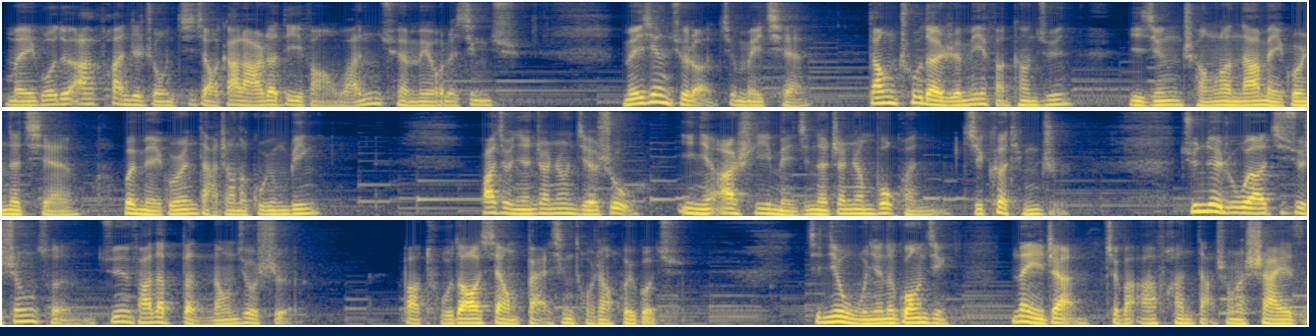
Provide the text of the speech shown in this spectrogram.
美国对阿富汗这种犄角旮旯的地方完全没有了兴趣，没兴趣了就没钱。当初的人民反抗军。已经成了拿美国人的钱为美国人打仗的雇佣兵。八九年战争结束，一年二十亿美金的战争拨款即刻停止。军队如果要继续生存，军阀的本能就是把屠刀向百姓头上挥过去。仅仅五年的光景，内战就把阿富汗打成了筛子，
